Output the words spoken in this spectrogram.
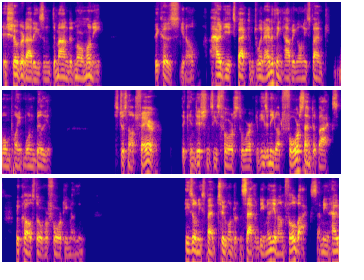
his sugar daddies and demanded more money because you know how do you expect him to win anything having only spent 1.1 billion? It's just not fair. The conditions he's forced to work, and he's only got four centre backs who cost over 40 million he's only spent 270 million on fullbacks. I mean, how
